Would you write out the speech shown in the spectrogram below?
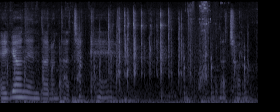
애견인들은 다 착해 나처럼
